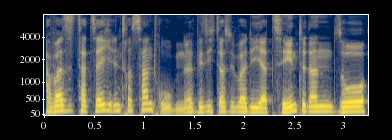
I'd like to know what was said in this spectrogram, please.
aber es ist tatsächlich interessant, Ruben, ne? wie sich das über die Jahrzehnte dann so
